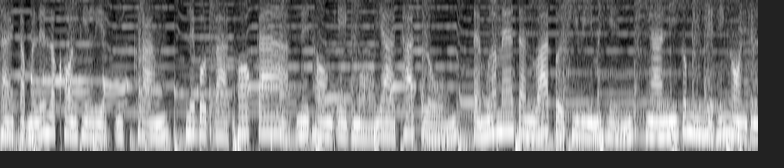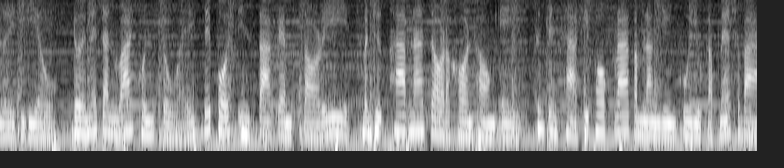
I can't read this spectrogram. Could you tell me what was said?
ชายกลับมาเล่นละครพีเรียดอีกครั้ง ในบทบาทพ่อก้า ในทองเอกหมอยาท่าฉลง แต่เมื่อแม่จันวาดเปิดทีวีมาเห็น งานนี้ก็มีเหตุให้งอนกันเลยทีเดียว โดยแม่จันวาดคนสวย ได้โพสต์อินสตาแกรมสตอรี่บันทึกภาพหน้าจอละครทองเอก ซึ่งเป็นฉากที่พ่อกล้ากำลังยืนคุยอยู่กับแม่ชบา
